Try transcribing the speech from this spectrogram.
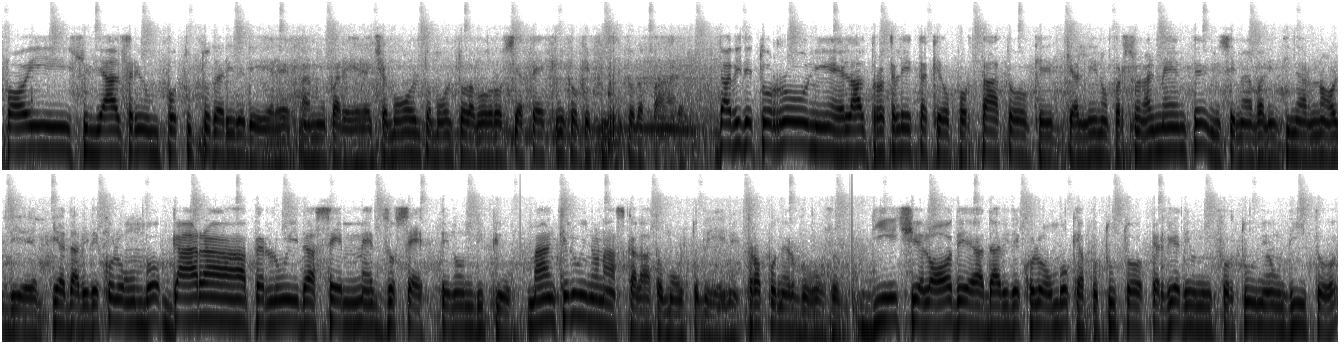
poi sugli altri un po' tutto da rivedere a mio parere, c'è molto molto lavoro sia tecnico che fisico da fare. Davide Torroni è l'altro atleta che ho portato, che, che alleno personalmente insieme a Valentina Arnoldi e, e, a Davide Colombo, gara per lui da 6,5-7 non di più, ma anche lui non ha scalato molto bene, troppo nervoso. 10 lode a Davide Colombo che ha potuto per via di un infortunio a un dito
